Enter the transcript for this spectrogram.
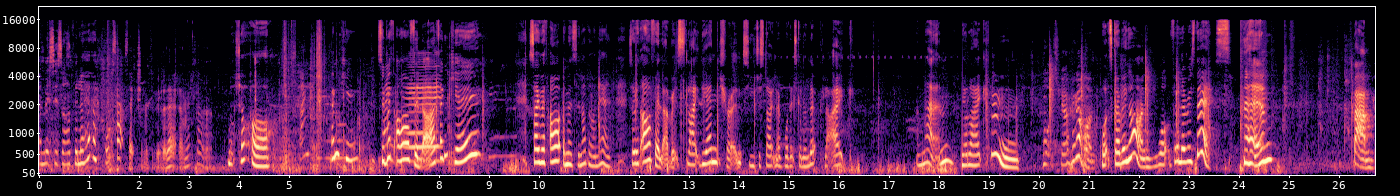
And this is our villa here. What's that section of the villa there? What's that? Not sure. Thank you. So with our villa, thank you. So with our, and there's another one here. So with our villa, it's like the entrance, you just don't know what it's going to look like. And then you're like, hmm, What's going on? what's going on? What villa is this? Then, bam.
